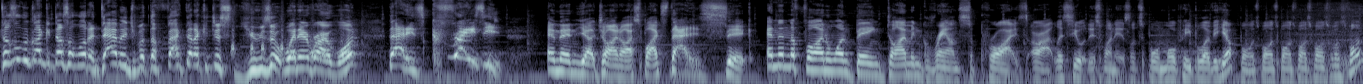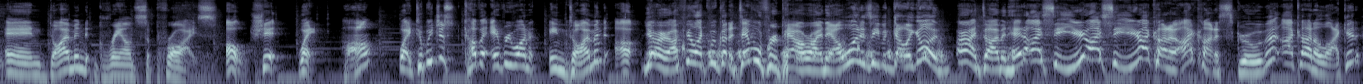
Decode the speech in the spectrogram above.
Doesn't look like it does a lot of damage, but the fact that I can just use it whenever I want, that is crazy. And then, yeah, Giant Ice Spikes. That is sick. And then the final one being Diamond Ground Surprise. All right, let's see what this one is. Let's spawn more people over here. Spawn, spawn, spawn, spawn, spawn, spawn, spawn. And Diamond Ground Surprise. Oh, shit. Wait. Huh? Wait, did we just cover everyone in Diamond? Uh, yo, I feel like we've got a Devil Fruit power right now. What is even going on? All right, Diamond Head, I see you. I see you. I kind of, I kind of screw with it. I kind of like it.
